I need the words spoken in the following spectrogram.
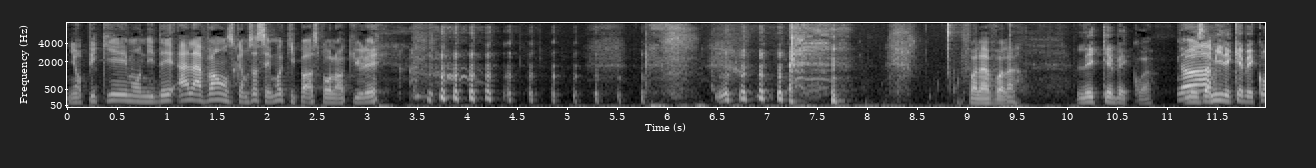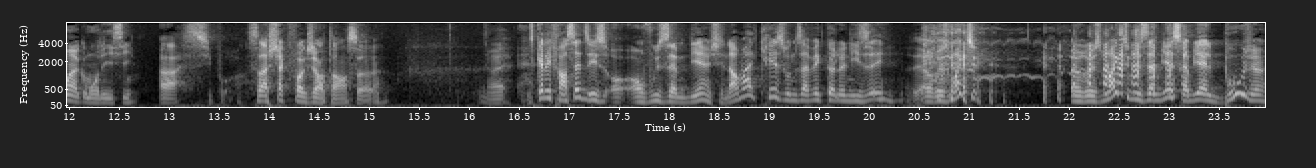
ils ont piqué mon idée à l'avance comme ça c'est moi qui passe pour l'enculé. Voilà, voilà. Les Québécois. Ah Nos amis les Québécois, comme on dit ici. Ah, si pour. Ça, à chaque fois que j'entends ça. là. Ouais. Parce que les Français disent on, vous aime bien? C'est normal, Chris, vous nous avez colonisés. Heureusement que tu. Heureusement que tu nous aimes bien, ce serait bien le bout, genre.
